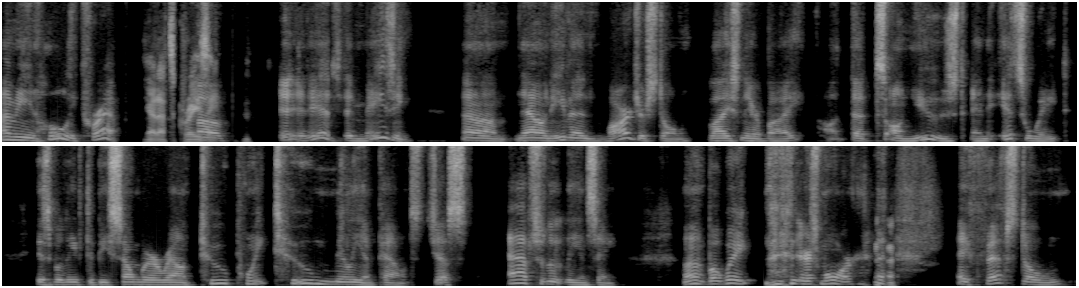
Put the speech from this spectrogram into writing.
I mean, holy crap. Yeah, that's crazy. Uh, it, it is amazing. Um, now, an even larger stone lies nearby uh, that's unused, and its weight is believed to be somewhere around 2.2 million pounds. Just absolutely insane. Uh, but wait, there's more. a fifth stone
